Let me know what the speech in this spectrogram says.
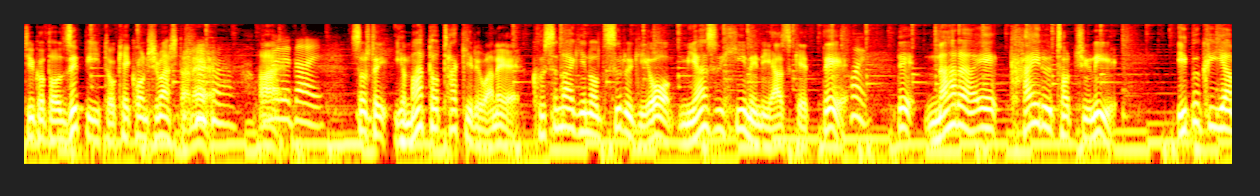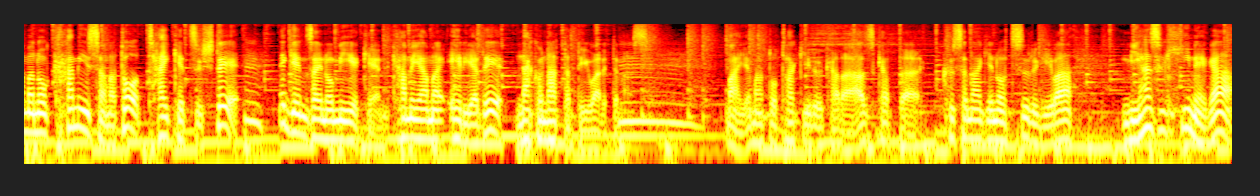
ということ、ゼッピーと結婚しましたね。おめでたい。そして大和武はね、草薙の剣を宮津姫に預けて、はい。で、奈良へ帰る途中に、伊吹山の神様と対決して、うんで現在の三重県亀山エリアで亡くなったと言われてます。うんまあ、大和武から預かった草薙の剣は宮津姫が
